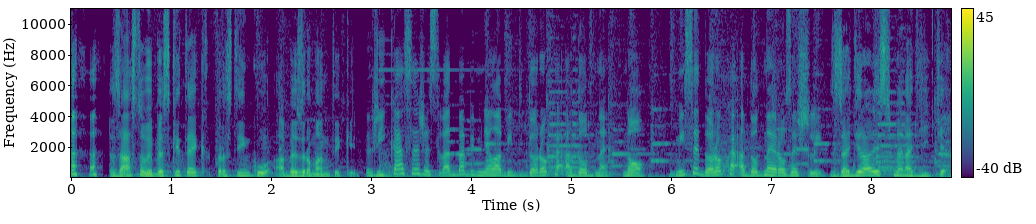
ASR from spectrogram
Zásnovy bez kytek, prstínku a bez romantiky. Říká se, že svatba by měla být do roka a do dne. No, my se do roka a do dne rozešli. Zadělali jsme na dítě.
